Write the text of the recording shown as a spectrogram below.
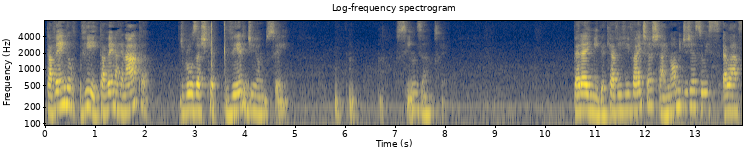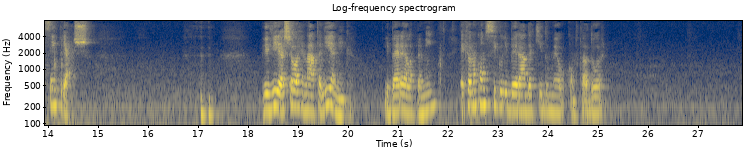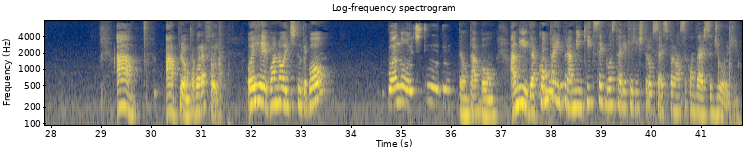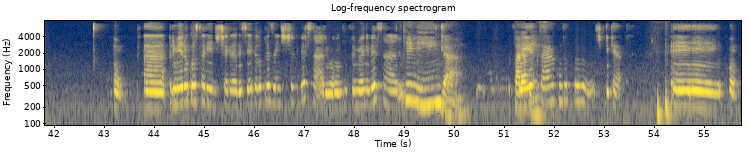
Tá vendo? Vi, tá vendo a Renata? De blusa, acho que é verde, eu não sei. Cinza, não sei. Pera aí, amiga, que a Vivi vai te achar. Em nome de Jesus, ela sempre acha. Vivi, achou a Renata ali, amiga? Libera ela pra mim. É que eu não consigo liberar daqui do meu computador. Ah, ah, pronto, agora foi. Oi, Rê, boa noite, tudo bom? Boa noite, tudo. Então tá bom. Amiga, conta aí pra mim o que, que você gostaria que a gente trouxesse pra nossa conversa de hoje. Bom, uh, primeiro eu gostaria de te agradecer pelo presente de aniversário. Ontem foi meu aniversário. Que linda! Parabéns. Tá com hoje. Obrigada. é, bom,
